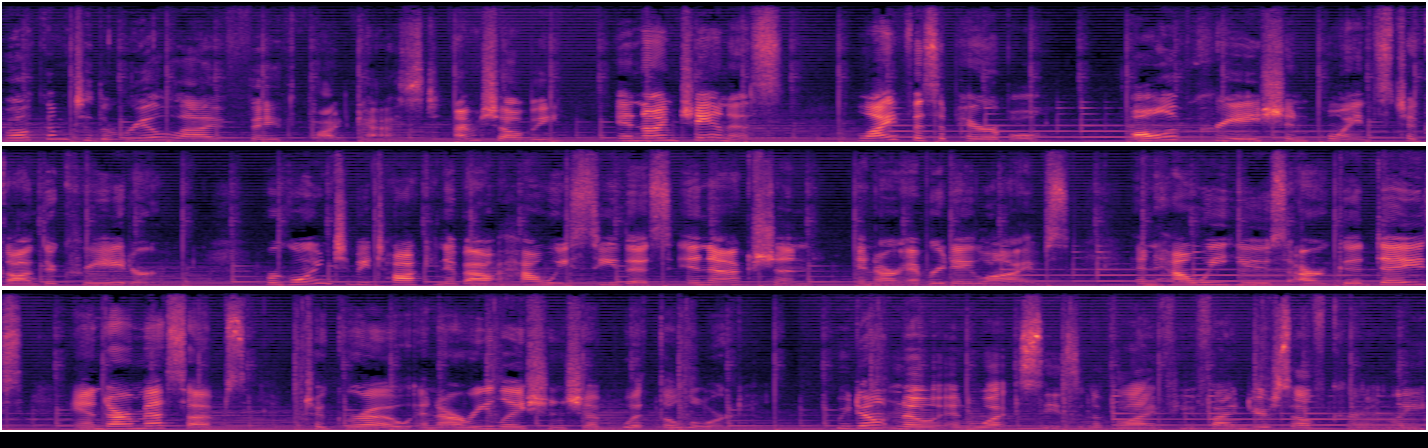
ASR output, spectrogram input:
Welcome to the Real Live Faith Podcast. I'm Shelby. And I'm Janice. Life is a parable. All of creation points to God the Creator. We're going to be talking about how we see this in action in our everyday lives and how we use our good days and our mess ups to grow in our relationship with the Lord. We don't know in what season of life you find yourself currently,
